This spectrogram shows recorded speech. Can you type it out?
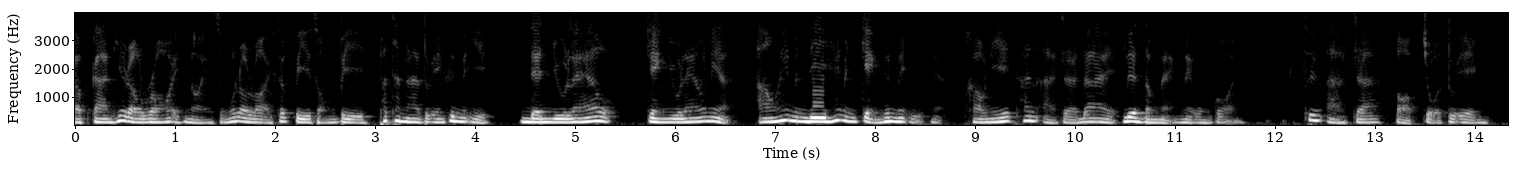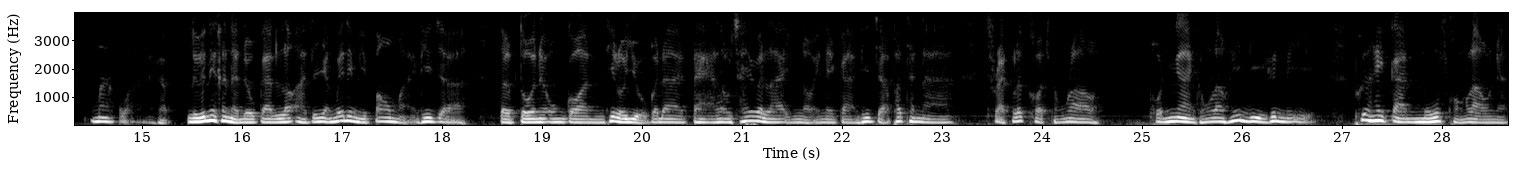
กับการที่เรารออีกหน่อย สมมุติเรารออีกสักปี 2 ปี พัฒนาตัวเองขึ้นมาอีก เด่นอยู่แล้ว เก่งอยู่แล้วเนี่ยเอาให้มันดีให้มันเก่งขึ้นมาอีกเนี่ยคราวนี้ท่านอาจจะได้เลื่อนตำแหน่งในองค์กร ซึ่งอาจจะตอบโจทย์ตัวเอง มากกว่านะครับ หรือในขณะเดียวกันเราอาจจะยังไม่ได้มีเป้าหมายที่จะเติบโตในองค์กรที่เราอยู่ก็ได้ แต่เราใช้เวลาอีกหน่อยในการที่จะพัฒนา track record ของเรา ผลงานของเราให้ดีขึ้นไปอีก เพื่อให้การ move ของเราเนี่ย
